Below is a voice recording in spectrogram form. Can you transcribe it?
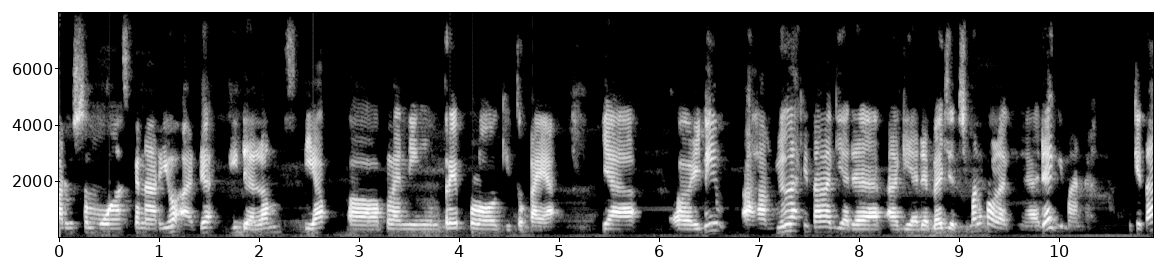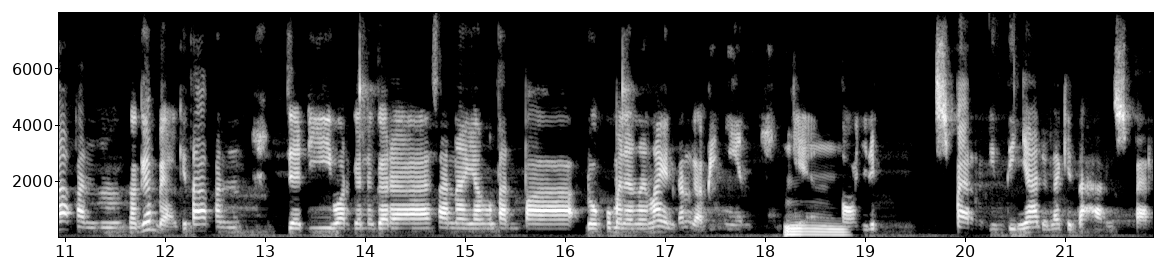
harus semua skenario ada di dalam setiap eh, planning trip lo gitu kayak ya eh, ini alhamdulillah kita lagi ada lagi ada budget. Cuman kalau lagi nggak ada gimana? Kita akan ngegembel, kita akan jadi warga negara sana yang tanpa dokumen dan lain-lain kan nggak pingin. Hmm, oh jadi spare intinya adalah kita harus spare.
